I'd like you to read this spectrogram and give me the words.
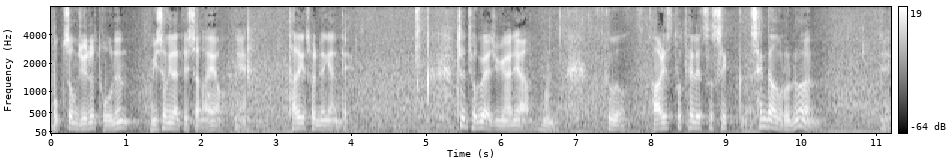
목성 주위를 도는 위성이라는 뜻이잖아요. 예, 다르게 설명이 안 돼. 전 저게 왜 중요하냐. 음, 그, 아리스토텔레스 생각으로는, 예,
